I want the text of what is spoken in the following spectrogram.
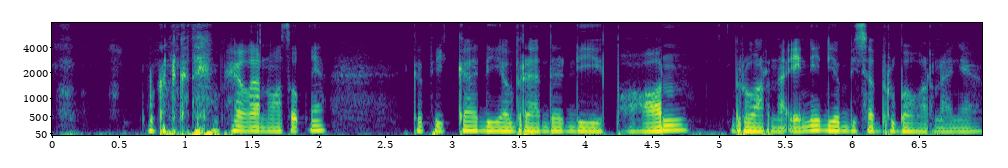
bukan ketempelan maksudnya ketika dia berada di pohon berwarna ini dia bisa berubah warnanya.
